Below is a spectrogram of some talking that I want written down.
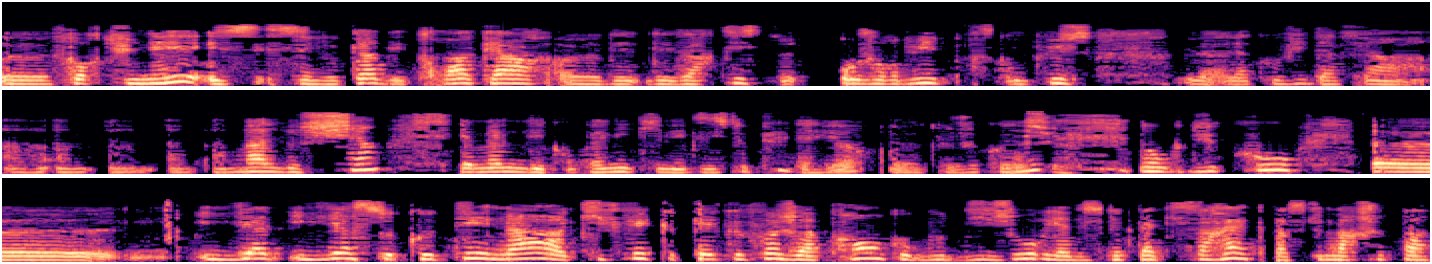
euh, fortunés, et c'est le cas des trois quarts euh, des, artistes aujourd'hui, parce qu'en plus la, Covid a fait un, mal de chien. Il y a même des compagnies qui n'existent plus d'ailleurs, euh, que je connais. Donc du coup, il y, a, il y a ce côté-là qui fait que quelquefois j'apprends qu'au bout de dix jours, il y a des spectacles qui s'arrêtent parce qu'ils ne marchent pas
